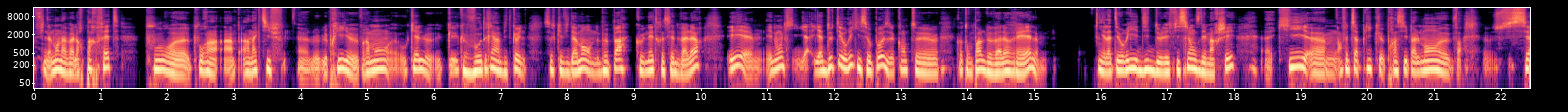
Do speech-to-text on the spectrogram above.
finalement la valeur parfaite pour euh, pour un, un, actif, euh, le, prix euh, vraiment auquel que, vaudrait un Bitcoin. Sauf qu'évidemment, on ne peut pas connaître cette valeur, et, et donc il y a, y a, deux théories qui s'opposent quand quand on parle de valeur réelle. Il y a la théorie dite de l'efficience des marchés qui en fait s'applique principalement enfin c'est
